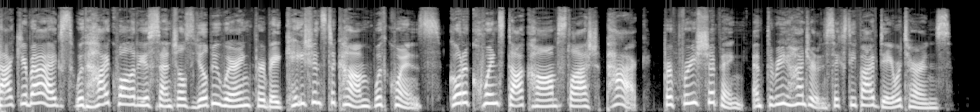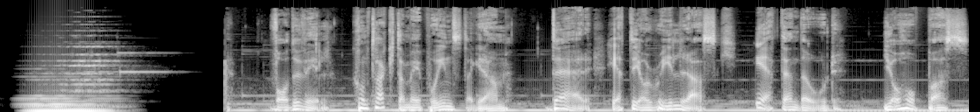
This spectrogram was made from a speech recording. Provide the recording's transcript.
Pack your bags with high-quality essentials you'll be wearing for vacations to come with Quince. Go to quince.com/pack for free shipping and 365-day returns. vad du vill. Kontakta mig på Instagram. Där heter jag realrask i ett enda ord. Jag hoppas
